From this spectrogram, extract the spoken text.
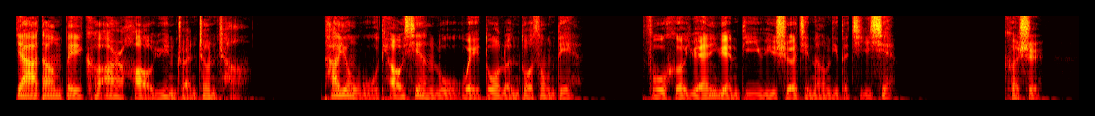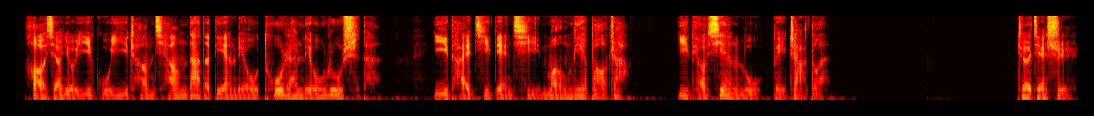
亚当贝克二号运转正常，他用五条线路为多伦多送电，负荷远远低于设计能力的极限。可是，好像有一股异常强大的电流突然流入似的，一台继电器猛烈爆炸，一条线路被炸断。这件事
